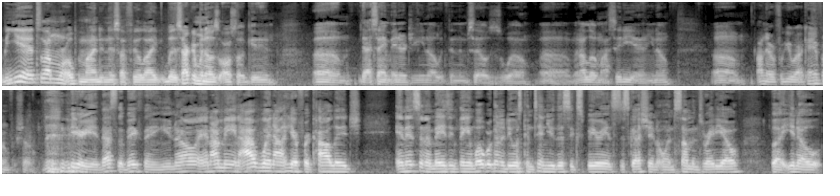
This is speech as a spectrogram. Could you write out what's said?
but yeah, it's a lot more open mindedness. I feel like, but Sacramento is also getting um, that same energy, you know, within themselves as well. Um, and I love my city, and you know, um, I'll never forget where I came from for sure. Period. That's the big thing, you know. And I mean, I went out here for college, and it's an amazing thing. And what we're going to do is continue this experience discussion on Summons Radio. But you know,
